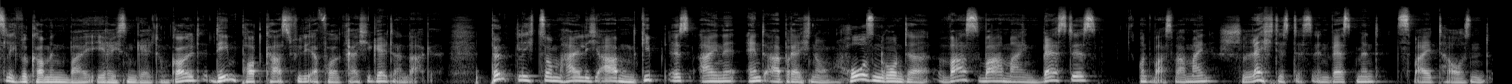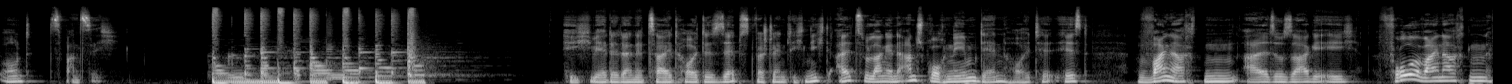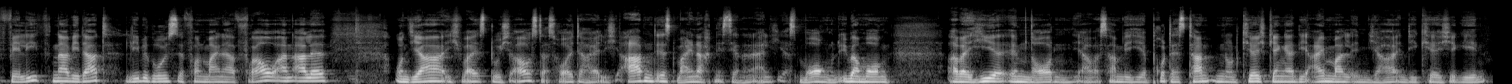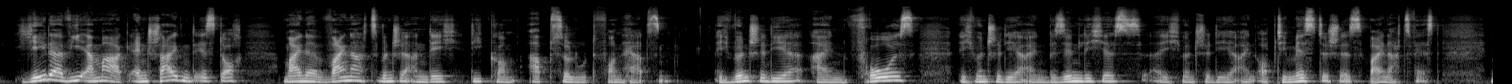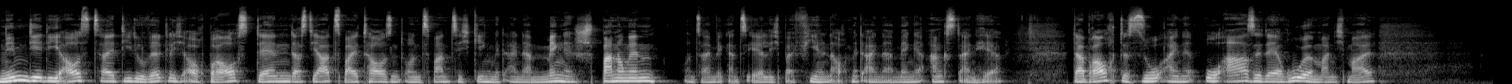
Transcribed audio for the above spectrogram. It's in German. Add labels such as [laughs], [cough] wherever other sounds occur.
Herzlich willkommen bei Erichsen Geld und Gold, dem Podcast für die erfolgreiche Geldanlage. Pünktlich zum Heiligabend gibt es eine Endabrechnung. Hosen runter. Was war mein bestes und was war mein schlechtestes Investment 2020? Ich werde deine Zeit heute selbstverständlich nicht allzu lange in Anspruch nehmen, denn heute ist Weihnachten, also sage ich Frohe Weihnachten, Feliz Navidad, liebe Grüße von meiner Frau an alle. Und ja, ich weiß durchaus, dass heute Heiligabend ist. Weihnachten ist ja dann eigentlich erst morgen und übermorgen. Aber hier im Norden, ja, was haben wir hier? Protestanten und Kirchgänger, die einmal im Jahr in die Kirche gehen. Jeder wie er mag. Entscheidend ist doch, meine Weihnachtswünsche an dich, die kommen absolut von Herzen. Ich wünsche dir ein frohes, ich wünsche dir ein besinnliches, ich wünsche dir ein optimistisches Weihnachtsfest. Nimm dir die Auszeit, die du wirklich auch brauchst, denn das Jahr 2020 ging mit einer Menge Spannungen und seien wir ganz ehrlich, bei vielen auch mit einer Menge Angst einher. Da braucht es so eine Oase der Ruhe manchmal.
